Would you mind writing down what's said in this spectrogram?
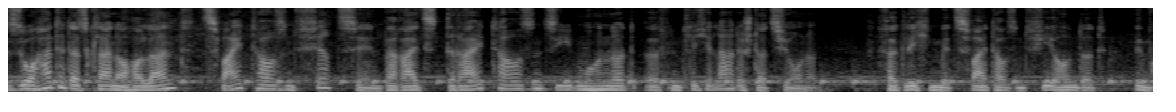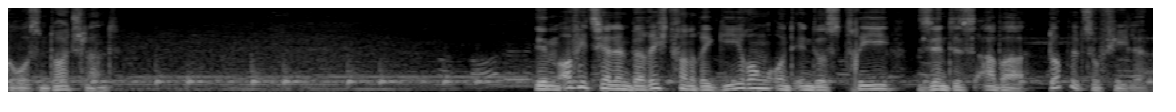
So hatte das kleine Holland 2014 bereits 3700 öffentliche Ladestationen verglichen mit 2400 im großen Deutschland. Im offiziellen Bericht von Regierung und Industrie sind es aber doppelt so viele,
